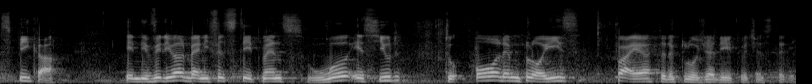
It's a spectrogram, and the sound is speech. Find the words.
Speaker, individual benefit statements were issued to all employees prior to the closure date, which is today.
